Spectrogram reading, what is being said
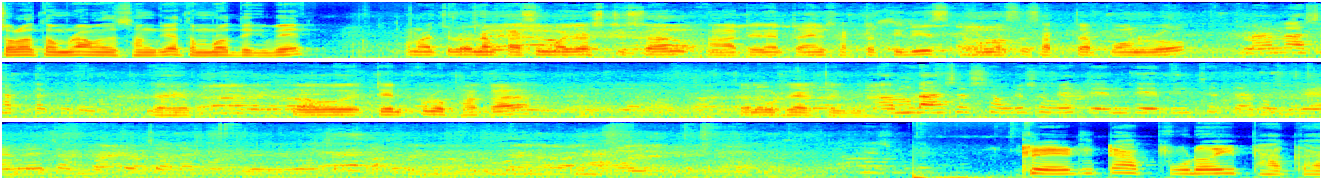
চলো তোমরা আমাদের সঙ্গে তোমরাও দেখবে। আমরা চলে এলাম কাশিমবাজার স্টেশন। আর ট্রেনের টাইম সাতটা তিরিশ এখন আসছে সাতটা পনেরো। যাই হোক তো ট্রেন পুরো ফাঁকা। চলো উঠে একটা আমরা আসার সঙ্গে সঙ্গে ট্রেন দিয়ে দিচ্ছে তো এখন ট্রেনে চলে। ট্রেনটা পুরোই ফাঁকা,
